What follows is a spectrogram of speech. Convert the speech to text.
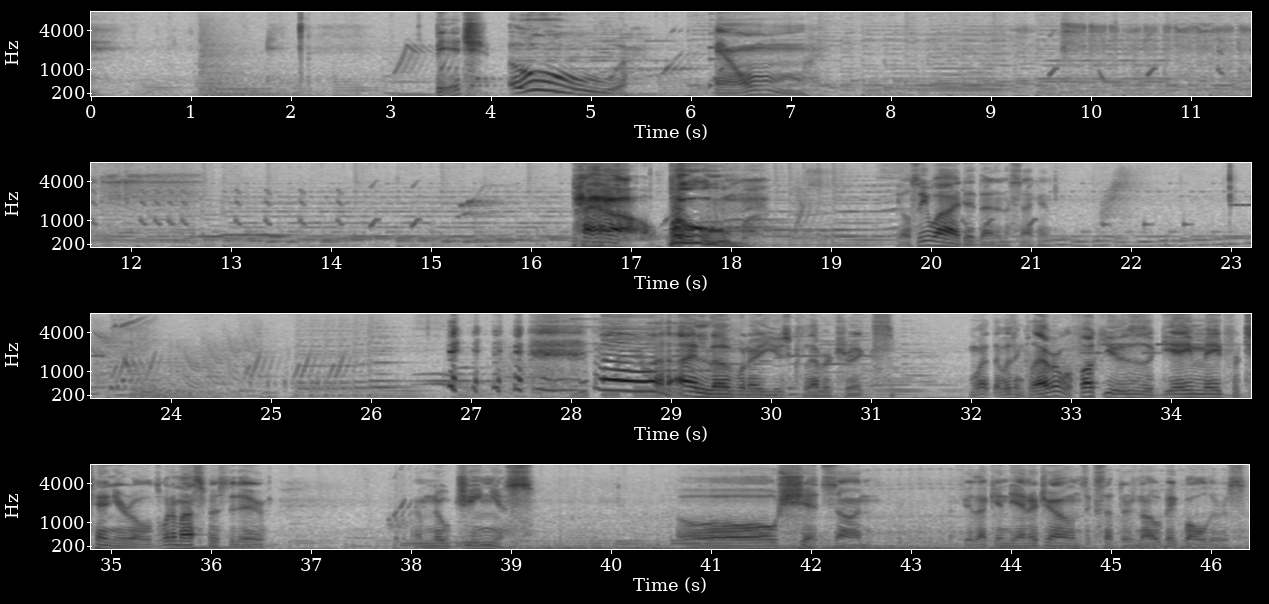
bitch. Ooh! Ow. You'll see why I did that in a second. oh, I love when I use clever tricks. What? That wasn't clever? Well, fuck you. This is a game made for 10-year-olds. What am I supposed to do? I'm no genius. Oh, shit, son. I feel like Indiana Jones, except there's no big boulders.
